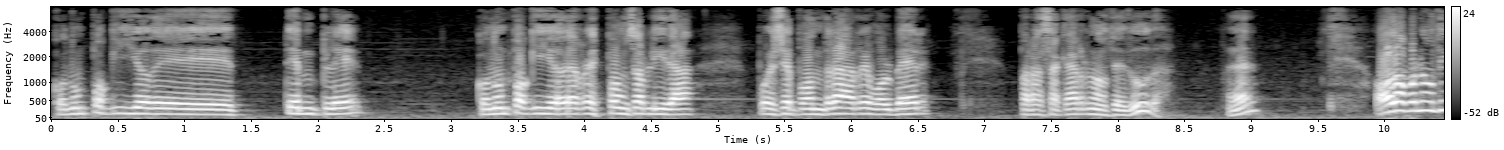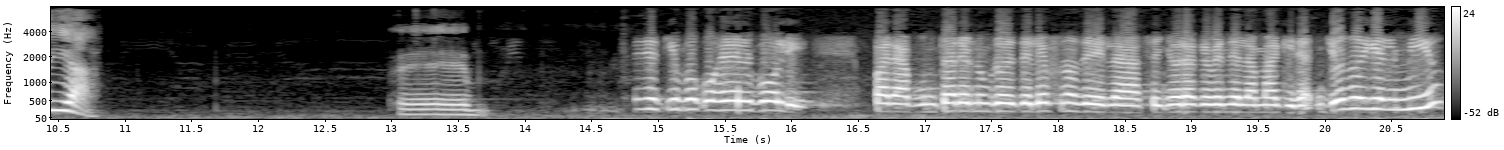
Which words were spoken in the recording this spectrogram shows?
con un poquillo de temple, con un poquillo de responsabilidad, pues se pondrá a revolver para sacarnos de dudas? ¿eh? Hola, buenos días. Eh, Hace tiempo coger el boli para apuntar el número de teléfono de la señora que vende la máquina. Yo doy el mío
